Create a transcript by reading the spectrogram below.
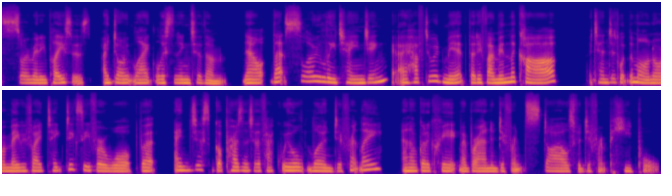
so many places. I don't like listening to them. Now, that's slowly changing. I have to admit that if I'm in the car, I tend to put them on, or maybe if I take Dixie for a walk, but I just got present to the fact we all learn differently. And I've got to create my brand in different styles for different people.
